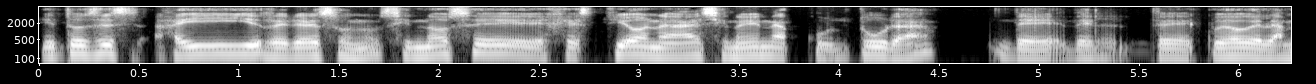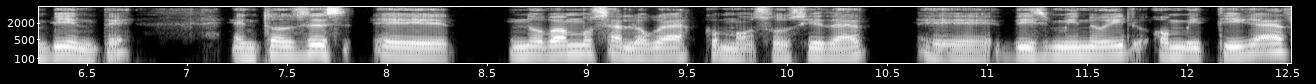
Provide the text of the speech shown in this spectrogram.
Y entonces ahí regreso, ¿no? Si no se gestiona, si no hay una cultura de, cuidado del ambiente, entonces eh, no vamos a lograr como sociedad eh, disminuir o mitigar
